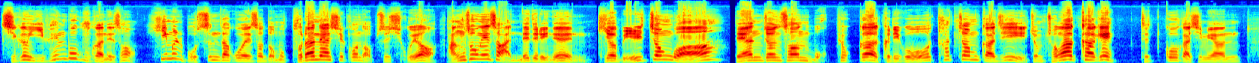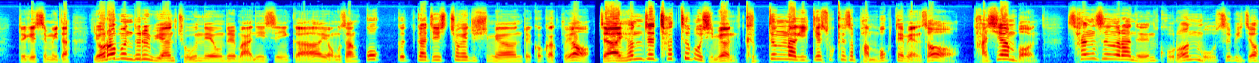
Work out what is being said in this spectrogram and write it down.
지금 이 횡보 구간에서 힘을 못 쓴다고 해서 너무 불안해하실 건 없으시고요. 방송에서 안내드리는 기업 일정과 대한전선 목표가 그리고 타점까지 좀 정확하게 듣고 가시면 되겠습니다. 여러분들을 위한 좋은 내용들 많이 있으니까 영상 꼭 끝까지 시청해 주시면 될 것 같고요. 자, 현재 차트 보시면 급등락이 계속해서 반복되면서 다시 한번 상승을 하는 그런 모습이죠.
